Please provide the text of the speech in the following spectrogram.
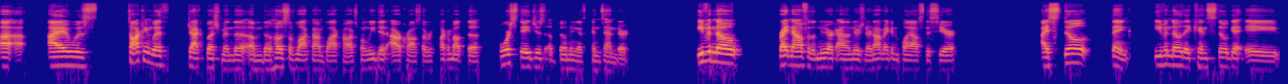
Uh, I was talking with Jack Bushman, the um the host of Locked On Blackhawks, when we did our crossover, talking about the four stages of building a contender. Even though right now for the New York Islanders, they're not making the playoffs this year. I still think, even though they can still get a,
